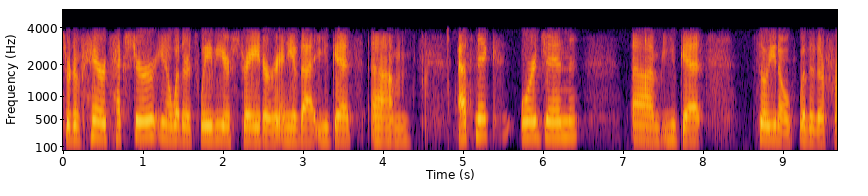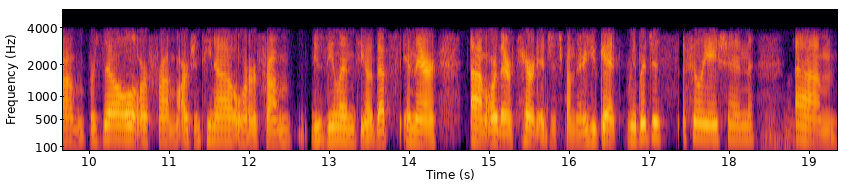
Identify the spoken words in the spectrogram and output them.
sort of hair texture, you know, whether it's wavy or straight or any of that. You get um ethnic origin, um you get so you know whether they're from Brazil or from Argentina or from New Zealand, you know that's in there, um, or their heritage is from there. You get religious affiliation, um,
